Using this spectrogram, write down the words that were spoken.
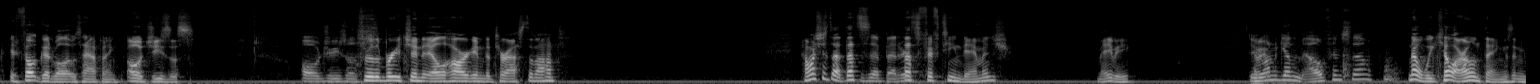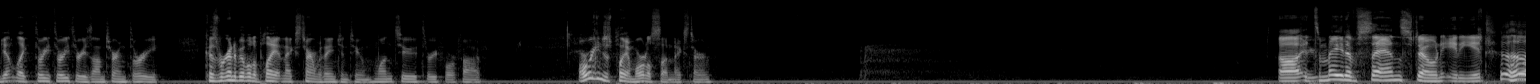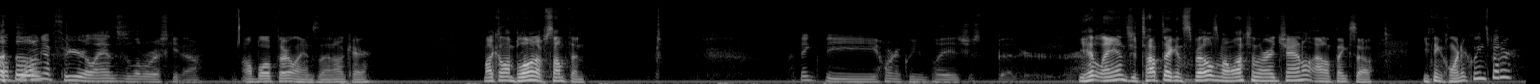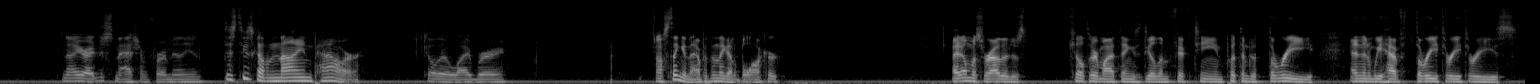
It felt good while it was happening. Oh, Jesus. Oh Jesus! Through the breach into Ilharg into Terastodon. How much is that? That's Is that better? That's 15 damage. Maybe. Do you want to give them elephants though? No, we kill our own things and get like three three threes on turn three. Because we're going to be able to play it next turn with Ancient Tomb. One, two, three, four, five. Or we can just play Immortal Sun next turn. Uh, it's made of sandstone, idiot. well, blowing up three of your lands is a little risky though. I'll blow up their lands then. I don't care. Michael, I'm blowing up something. I think the Hornet Queen play is just better. You hit lands, you're top decking spells. Am I watching the right channel? I don't think so. You think Hornet Queen's better? No, you're right. Just smash them for a million. This dude's got nine power. Kill their library. I was thinking that, but then they got a blocker. I'd almost rather just kill through my things, deal them 15, put them to three, and then we have three three threes.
